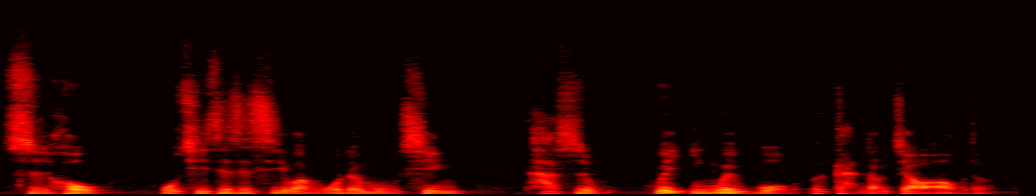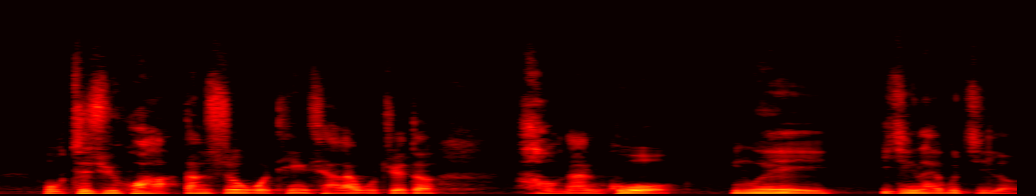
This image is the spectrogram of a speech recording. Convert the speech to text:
时候。”我其实是希望我的母亲，她是会因为我而感到骄傲的。我这句话当时我听下来，我觉得好难过，因为已经来不及了。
